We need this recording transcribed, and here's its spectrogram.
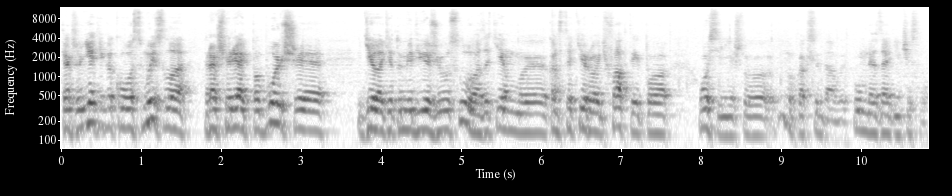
Так что нет никакого смысла расширять побольше, делать эту медвежью услугу, а затем э, констатировать факты по осени, что, ну, как всегда, вы, умное задним числом.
